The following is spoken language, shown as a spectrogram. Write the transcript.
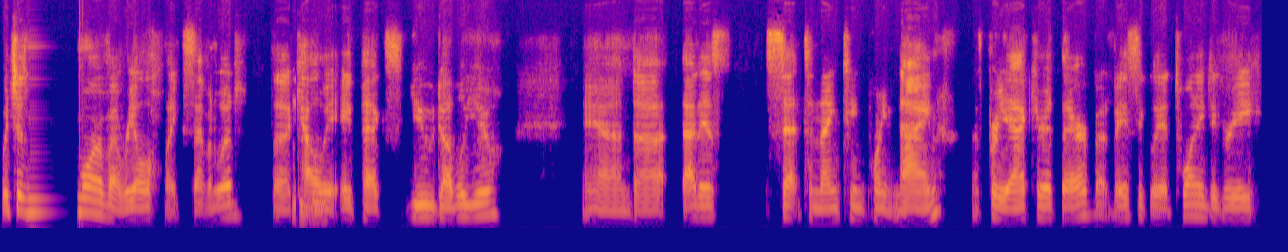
which is more of a real like seven wood, the Callaway Apex UW, and uh, that is set to nineteen point nine. That's pretty accurate there, but basically a twenty degree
